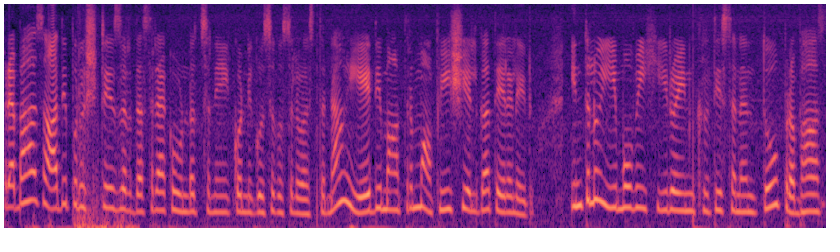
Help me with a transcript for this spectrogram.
ప్రభాస్ ఆదిపురుష్ టీజర్ దసరాకు ఉండొచ్చని కొన్ని గుసగుసలు వస్తున్నా ఏది మాత్రం అఫీషియల్గా తేరలేదు తేలలేదు. ఇంతలో ఈ మూవీ హీరోయిన్ కృతి సనన్తో ప్రభాస్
